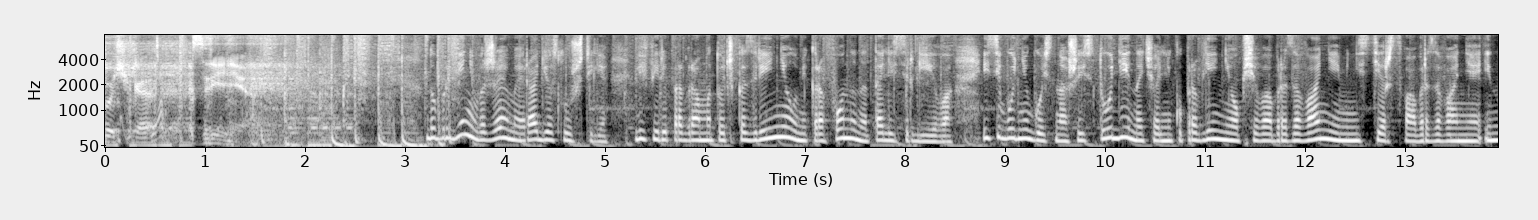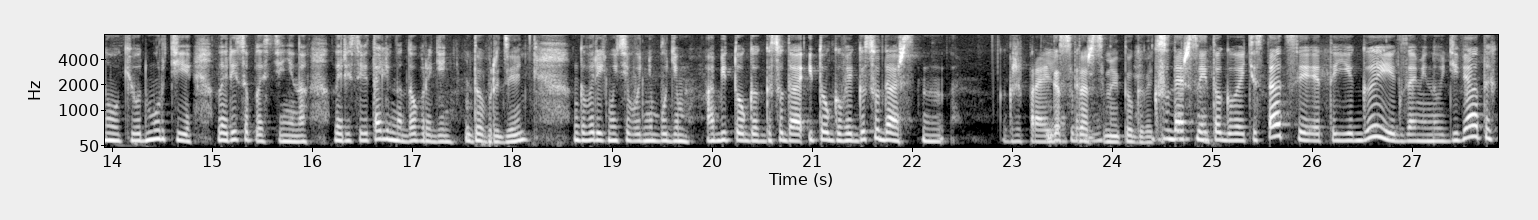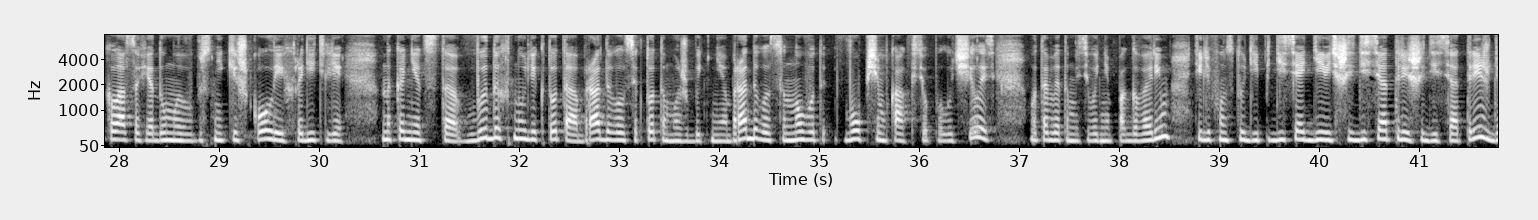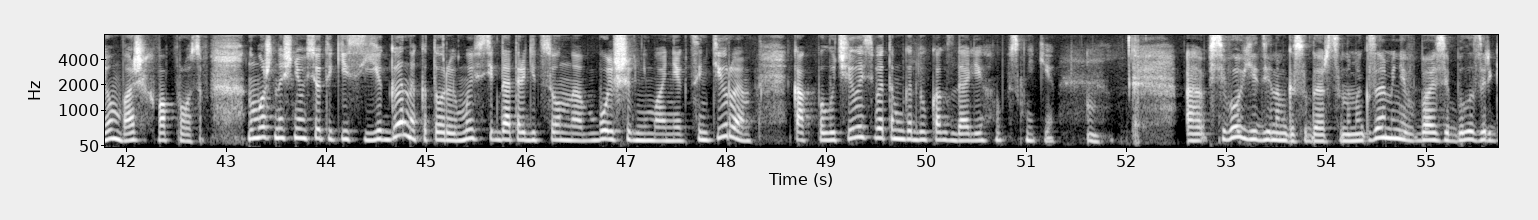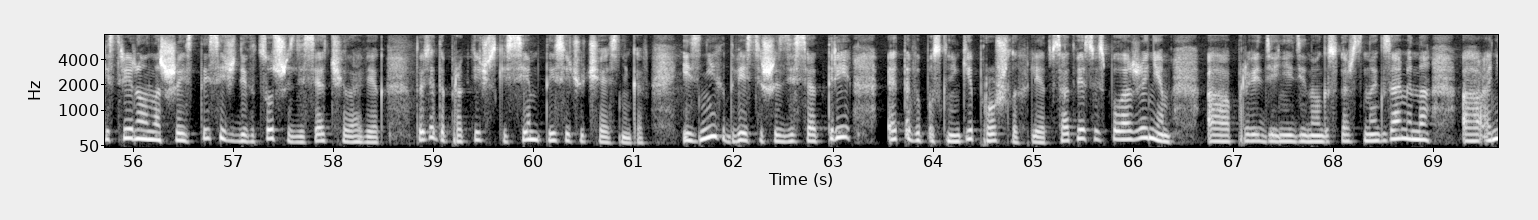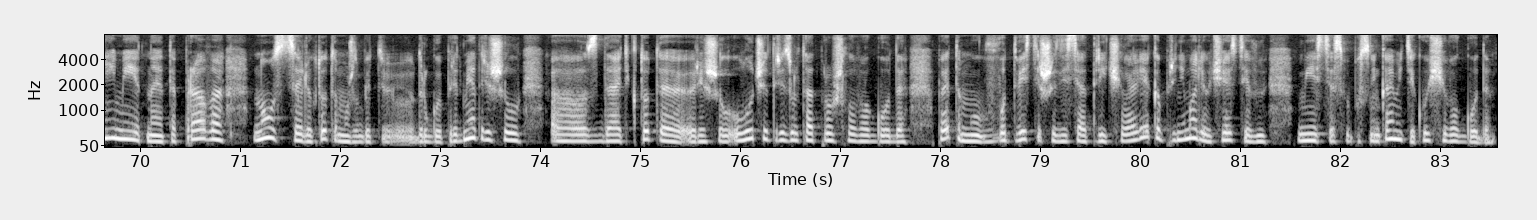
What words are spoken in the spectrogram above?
Точка зрения. Добрый день, уважаемые радиослушатели. В эфире программа «Точка зрения» у микрофона Наталья Сергеева. И сегодня гость нашей студии, начальник управления общего образования Министерства образования и науки Удмуртии Лариса Пластинина. Лариса Витальевна, добрый день. Добрый день. Говорить мы сегодня будем об итогах государ... итоговой государственной как же правильно? Государственная итоговая Государственная итоговая аттестация – это ЕГЭ и экзамены у девятых классов. Я думаю, выпускники школы и их родители наконец-то выдохнули. Кто-то обрадовался, кто-то, может быть, не обрадовался. Но вот в общем, как все получилось, вот об этом мы сегодня поговорим. Телефон студии 59 63 63. Ждем ваших вопросов. Ну, может, начнем все-таки с ЕГЭ, на который мы всегда традиционно больше внимания акцентируем. Как получилось в этом году, как сдали выпускники? А всего в едином государственном экзамене в базе было зарегистрировано 6960 человек. То есть это практически 7 тысяч участников. Из них 263 – это выпускники прошлых лет. В соответствии с положением о проведении единого государственного экзамена а, они имеют на это право, но с целью кто-то, может быть, другой предмет решил а, сдать, кто-то решил улучшить результат прошлого года. Поэтому вот 263 человека принимали участие вместе с выпускниками текущего года.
